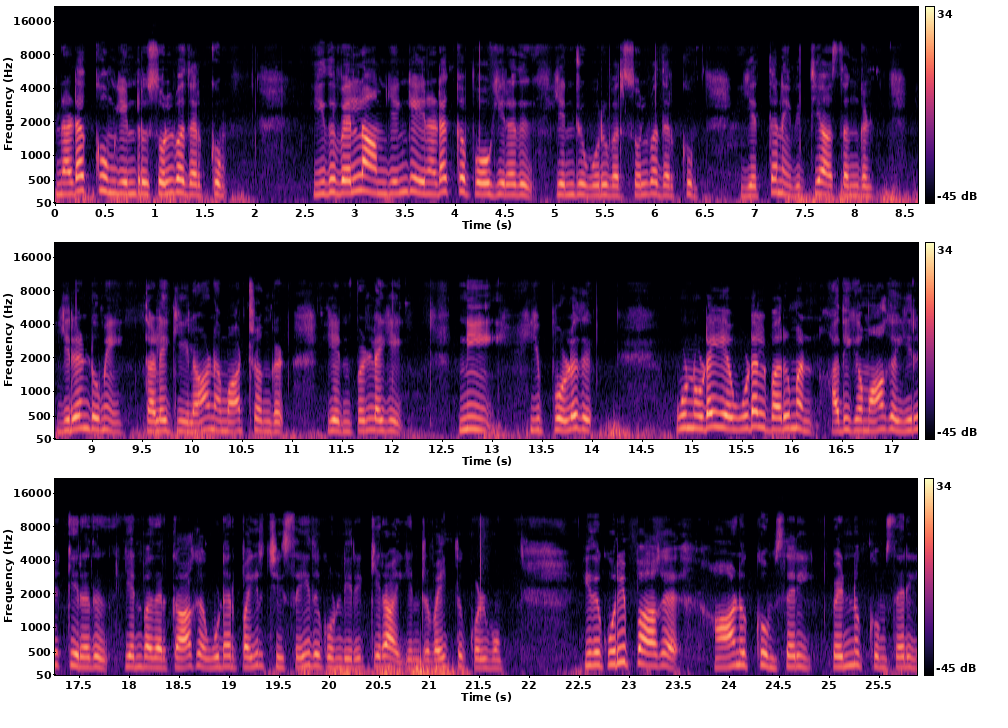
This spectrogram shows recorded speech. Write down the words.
நடக்கும் என்று சொல்வதற்கும் இதுவெல்லாம் எங்கே நடக்கப் போகிறது என்று ஒருவர் சொல்வதற்கும் எத்தனை வித்தியாசங்கள். இரண்டுமே தலைகீழான மாற்றங்கள். என் பிள்ளையே நீ இப்பொழுது உன்னுடைய உடல் பருமன் அதிகமாக இருக்கிறது என்பதற்காக உடற்பயிற்சி செய்து கொண்டிருக்கிறாய் என்று வைத்துக்கொள்வோம் இது குறிப்பாக ஆணுக்கும் சரி பெண்ணுக்கும் சரி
